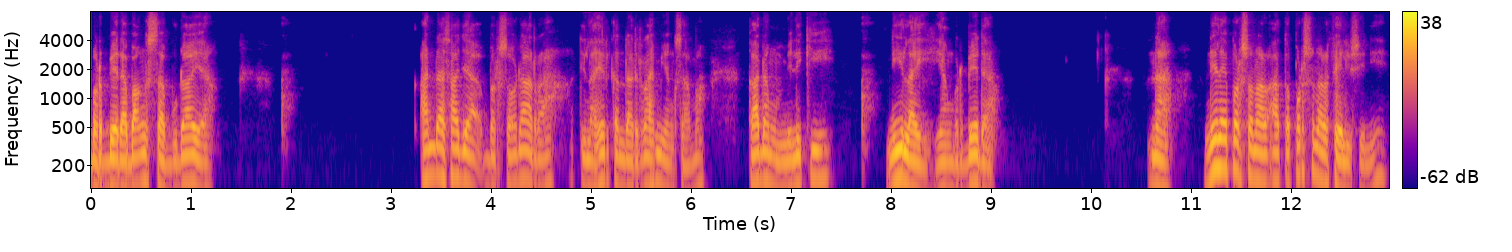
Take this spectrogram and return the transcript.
berbeda bangsa, budaya. Anda saja bersaudara, dilahirkan dari rahim yang sama, kadang memiliki nilai yang berbeda. Nah, nilai personal atau personal values ini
